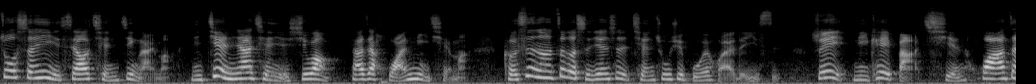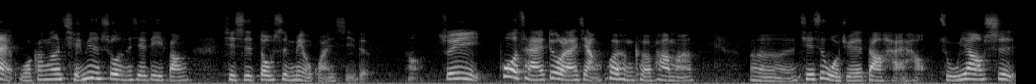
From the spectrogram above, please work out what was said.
做生意是要钱进来嘛？你借人家钱也希望。他在还你钱嘛？可是呢，这个时间是钱出去不会回来的意思，所以你可以把钱花在我刚刚前面说的那些地方，其实都是没有关系的。好，所以破财对我来讲会很可怕吗？嗯，其实我觉得倒还好，主要是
